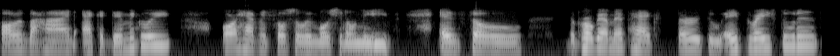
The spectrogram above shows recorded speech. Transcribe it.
falling behind academically or having social emotional needs. And so the program impacts third through eighth grade students.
